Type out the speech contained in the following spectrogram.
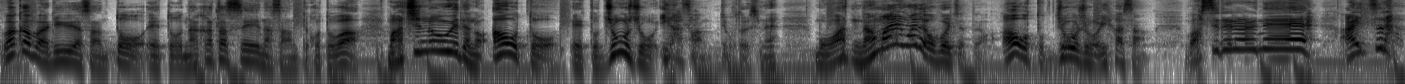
若葉龍也さんと,、えー、と中田聖奈さんってことは街の上での青と,、えー、と上条伊波さんってことですね。もう名前まで覚えちゃったよ。青と上条伊波さん。忘れられねえ。あいつら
